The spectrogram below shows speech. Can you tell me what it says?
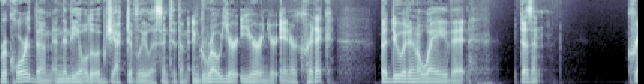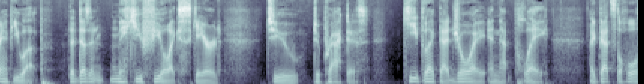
record them, and then be able to objectively listen to them and grow your ear and your inner critic but do it in a way that doesn't cramp you up, that doesn't make you feel like scared to to practice. Keep like that joy and that play. Like that's the whole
